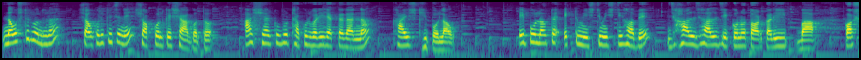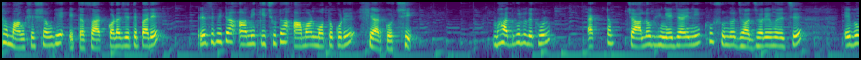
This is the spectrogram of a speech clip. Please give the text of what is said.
নমস্কার বন্ধুরা, শঙ্করী কিচেনে সকলকে স্বাগত। আর শেয়ার করব ঠাকুরবাড়ির একটা রান্না, খাইশ ঘি পোলাও। এই পোলাওটা একটু মিষ্টি মিষ্টি হবে, ঝাল ঝাল যে কোনো তরকারি বা কষা মাংসের সঙ্গে এটা সার্ভ করা যেতে পারে। রেসিপিটা আমি কিছুটা আমার মতো করে শেয়ার করছি। ভাতগুলো দেখুন, একটা চালও ভেঙে যায়নি, খুব সুন্দর ঝরঝরে হয়েছে এবং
